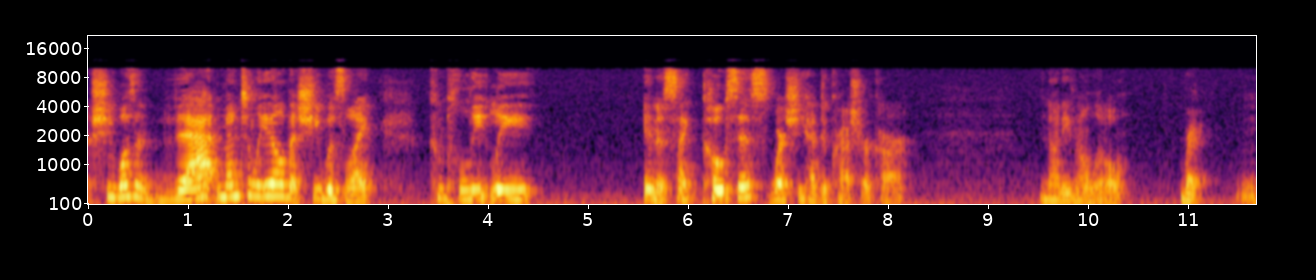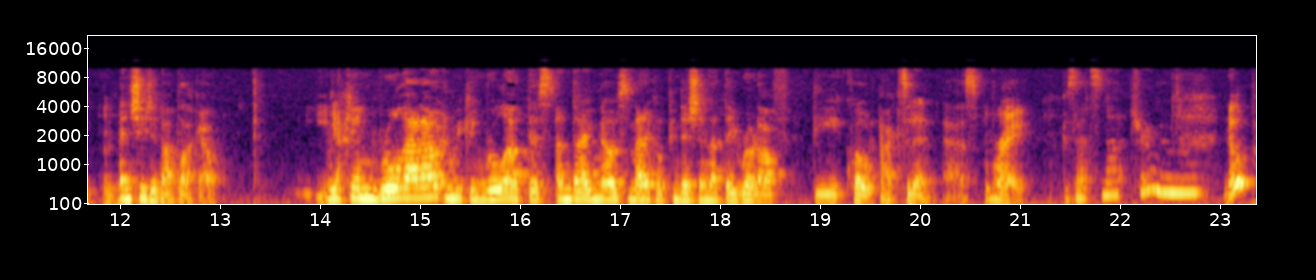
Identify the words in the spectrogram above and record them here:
she wasn't that mentally ill that she was like completely in a psychosis where she had to crash her car. Not even a little. Right. And she did not black out. We can rule that out and we can rule out this undiagnosed medical condition that they wrote off the quote accident as. Right. Because that's not true. Nope.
